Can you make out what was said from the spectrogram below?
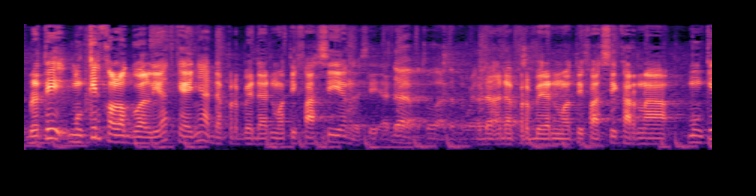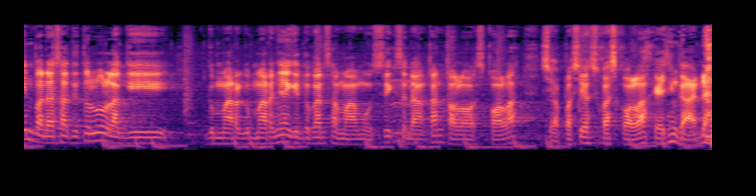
Berarti mungkin kalau gue lihat kayaknya ada perbedaan motivasi ya nggak sih? ada Ada betul ada perbedaan ada ada perbedaan motivasi karena mungkin pada saat itu lu lagi gemar-gemarnya gitu kan sama musik, sedangkan kalau sekolah siapa sih yang suka sekolah? Kayaknya nggak ada.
